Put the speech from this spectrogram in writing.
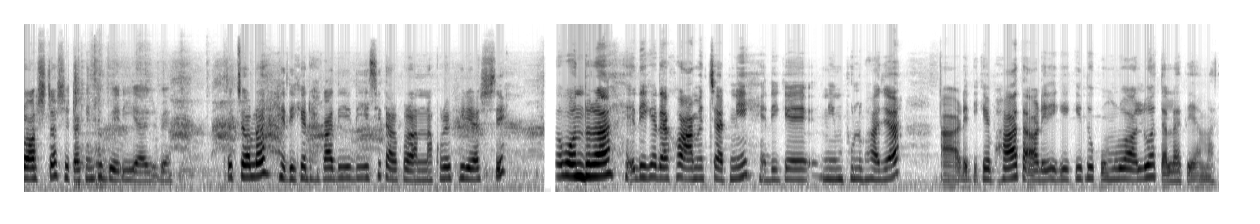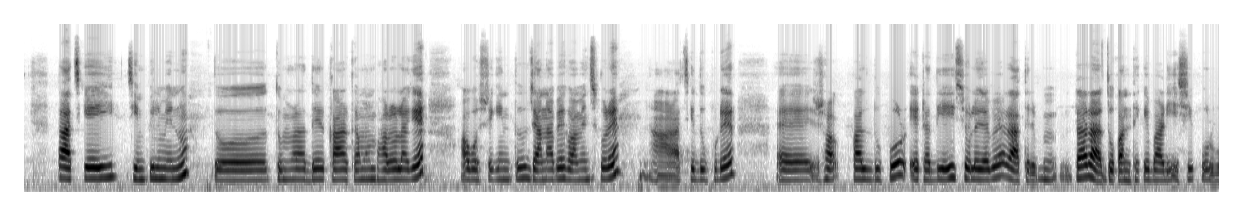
রসটা সেটা কিন্তু বেরিয়ে আসবে। তো চলো এদিকে ঢাকা দিয়ে দিয়েছি, তারপর রান্না করে ফিরে আসছি। তো বন্ধুরা, এদিকে দেখো আমের চাটনি, এদিকে নিম ফুল ভাজা আর এদিকে ভাত, আর এদিকে কিন্তু কুমড়ো, আলু আর তেলাপিয়া মাছ। তো আজকে এই সিম্পল মেনু তো তোমাদের কার কেমন ভালো লাগে অবশ্যই কিন্তু জানাবে কমেন্টস করে। আর আজকে দুপুরের সকাল দুপুর এটা দিয়েই চলে যাবে। রাতেরটা দোকান থেকে বাড়ি এসে করব।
